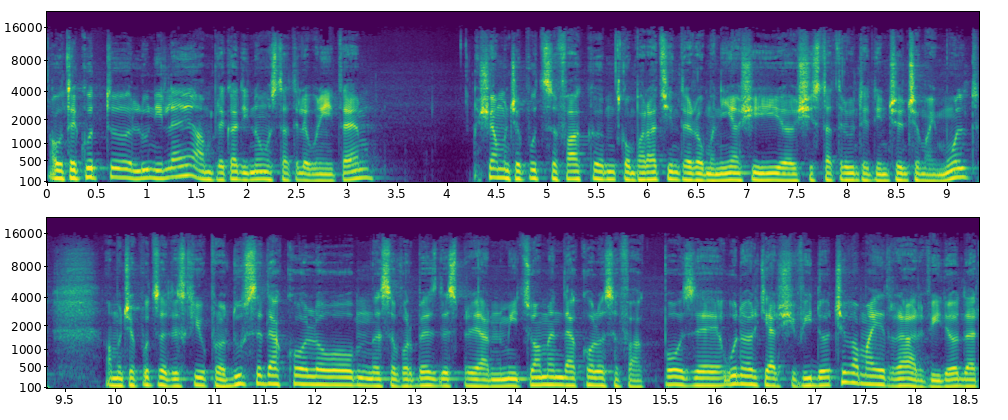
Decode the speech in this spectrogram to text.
Au trecut lunile, am plecat din nou în Statele Unite, și am început să fac um, comparații între România și, uh, și Statele Unite din ce în ce mai mult. Am început să descriu produse de acolo, um, să vorbesc despre anumiți oameni de acolo, să fac poze, uneori chiar și video, ceva mai rar video, dar,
